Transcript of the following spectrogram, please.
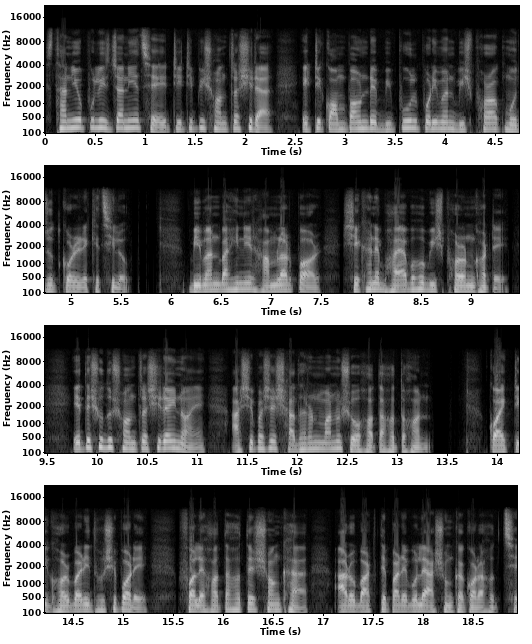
স্থানীয় পুলিশ জানিয়েছে টিটিপি সন্ত্রাসীরা একটি কম্পাউন্ডে বিপুল পরিমাণ বিস্ফোরক মজুত করে রেখেছিল। বিমানবাহিনীর হামলার পর সেখানে ভয়াবহ বিস্ফোরণ ঘটে। এতে শুধু সন্ত্রাসীরাই নয়, আশেপাশের সাধারণ মানুষও হতাহত হন। কয়েকটি ঘরবাড়ি ধসে পড়ে, ফলে হতাহতের সংখ্যা আরও বাড়তে পারে বলে আশঙ্কা করা হচ্ছে।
